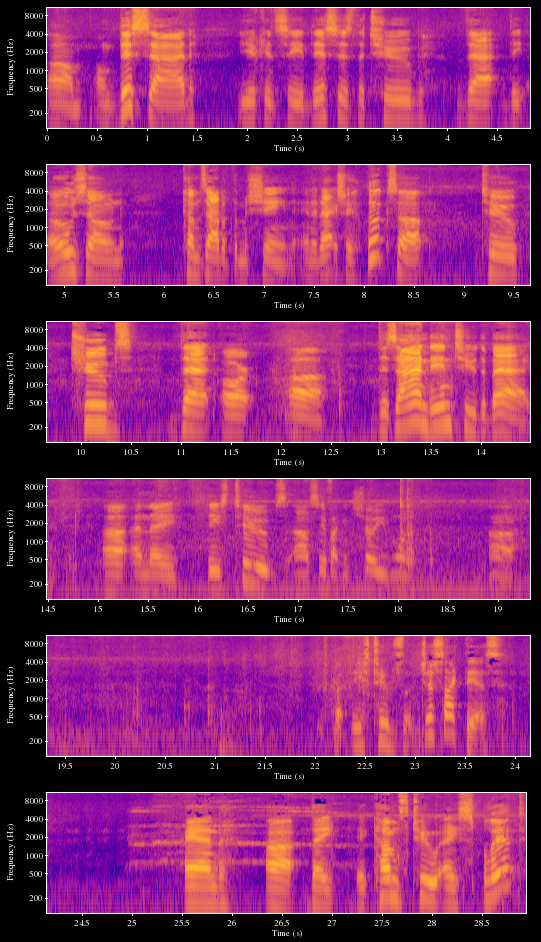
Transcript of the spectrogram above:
Um, on this side, you can see this is the tube that the ozone comes out of the machine, and it actually hooks up to tubes that are uh, designed into the bag. Uh, and they these tubes, I'll see if I can show you one. Uh, but these tubes look just like this. And uh, they it comes to a split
